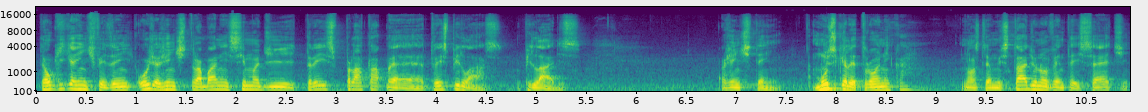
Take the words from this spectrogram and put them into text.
Então, o que, que a gente fez? A gente- hoje a gente trabalha em cima de três, plata, é, três pilares, pilares. A gente tem música eletrônica, nós temos Estádio 97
